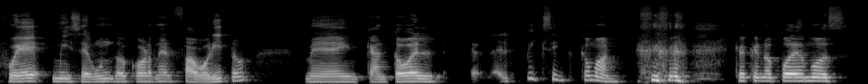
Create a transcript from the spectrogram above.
fue mi segundo corner favorito. Me encantó el, el pixie, come on. Creo que no podemos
